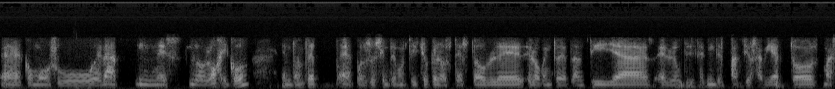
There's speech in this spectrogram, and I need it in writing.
Eh, como su edad es lo lógico, entonces eh, por eso siempre hemos dicho que los test dobles, el aumento de plantillas, la utilización de espacios abiertos, más,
